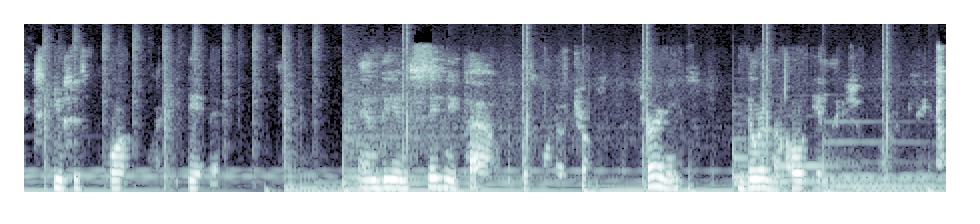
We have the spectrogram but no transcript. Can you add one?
excuses for why he did that. And then Sidney Powell was one of Trump's attorneys during the whole election case,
